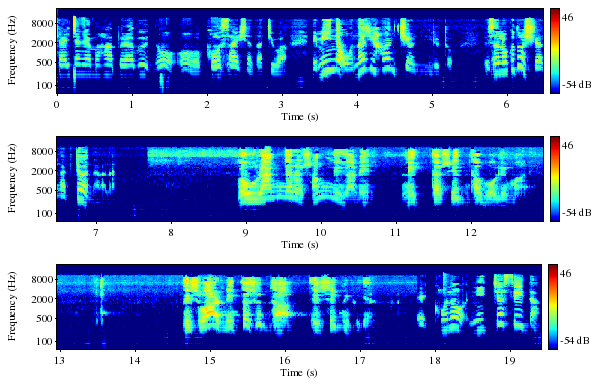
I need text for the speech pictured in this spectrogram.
チャイタニア・マハプラブの交際者たちはみんな同じ範疇にいると。そのことを知らなくてはならない。ゴーランガラ・サンギガネニッタ・シッダ・ボリマネ This word ニッタ・シッダ is significant. このニッチャ・シッダ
